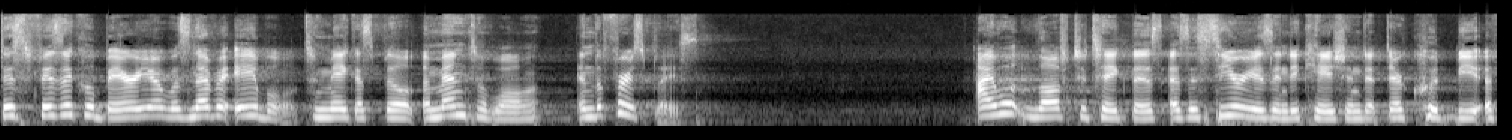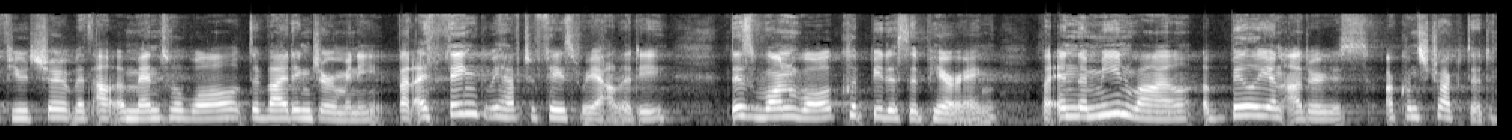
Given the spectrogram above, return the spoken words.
This physical barrier was never able to make us build a mental wall in the first place. I would love to take this as a serious indication that there could be a future without a mental wall dividing Germany, but I think we have to face reality. This one wall could be disappearing, but in the meanwhile, a billion others are constructed.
